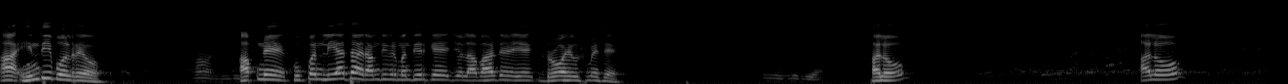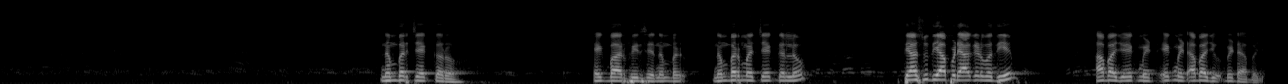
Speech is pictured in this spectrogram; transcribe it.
हाँ हिंदी बोल रहे हो आपने कूपन लिया था रामदेव मंदिर के जो लाभार्थी ये ड्रॉ है उसमें से हेलो हेलो नंबर चेक करो એક બાર ફિર સે નંબર, નંબરમાં ચેક કરી લો. ત્યાં સુધી આપણે આગળ વધીએ. આ બાજુ, એક મિનિટ એક મિનિટ, આ બાજુ, બેટા, આ બાજુ.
